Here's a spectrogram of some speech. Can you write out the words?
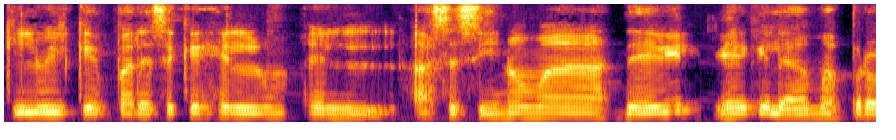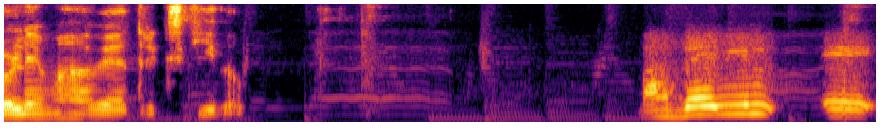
Kill Bill, que parece que es el, el asesino más débil, es el que le da más problemas a Beatrix Kiddo. más débil eh,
